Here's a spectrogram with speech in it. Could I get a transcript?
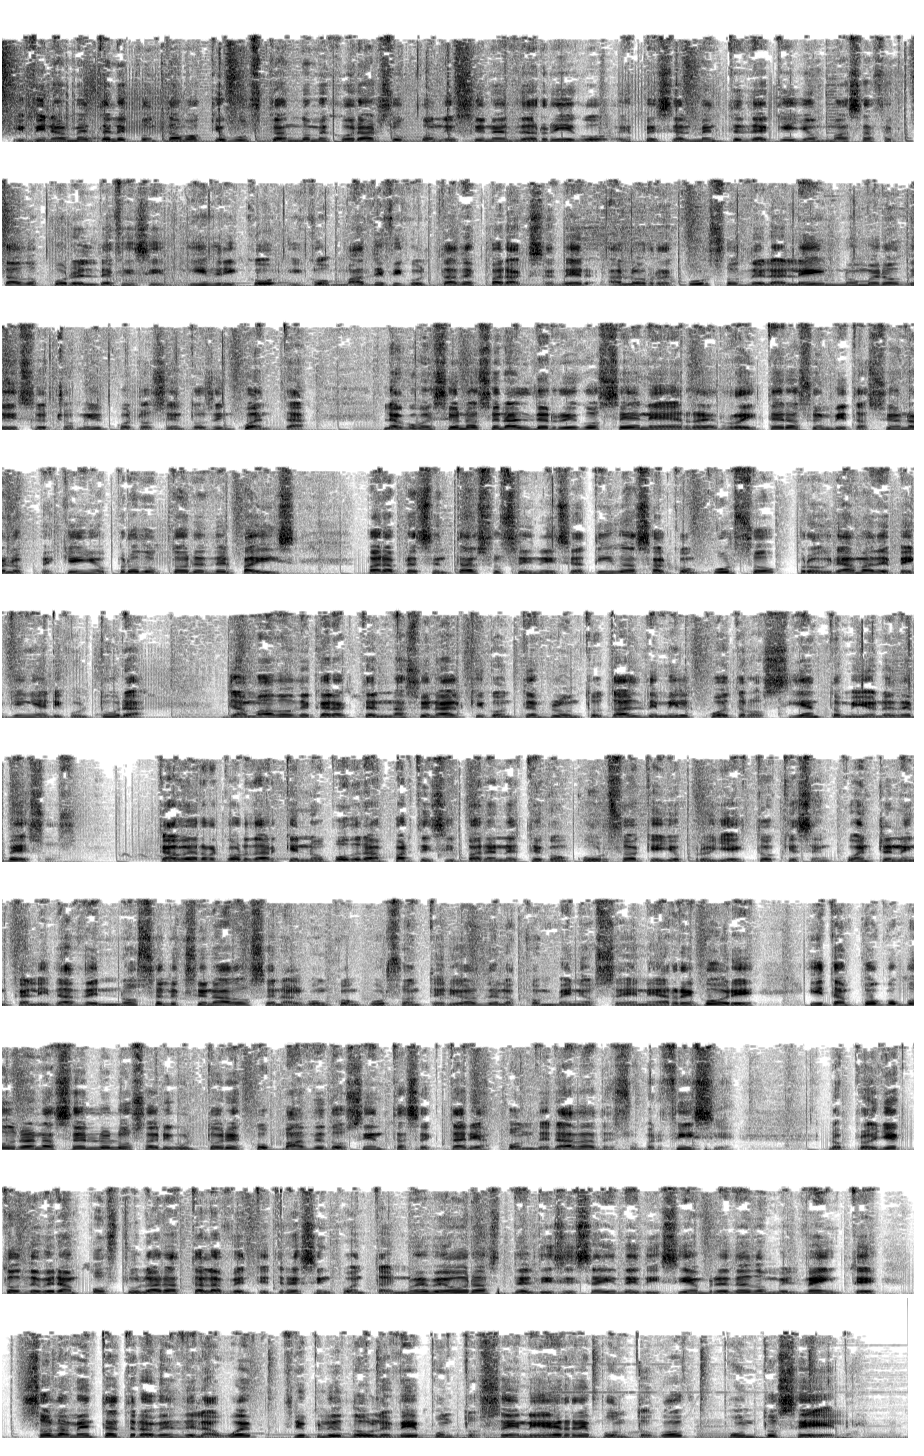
Y finalmente les contamos que buscando mejorar sus condiciones de riego, especialmente de aquellos más afectados por el déficit hídrico y con más dificultades para acceder a los recursos de la ley número 18.450, la Comisión Nacional de Riego CNR reitera su invitación a los pequeños productores del país para presentar sus iniciativas al concurso Programa de Pequeña Agricultura, llamado de carácter nacional que contempla un total de 1.400 millones de pesos. Cabe recordar que no podrán participar en este concurso aquellos proyectos que se encuentren en calidad de no seleccionados en algún concurso anterior de los convenios CNR Core y tampoco podrán hacerlo los agricultores con más de 200 hectáreas ponderadas de superficie. Los proyectos deberán postular hasta las 23.59 horas del 16 de diciembre de 2020 solamente a través de la web www.cnr.gov.cl.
